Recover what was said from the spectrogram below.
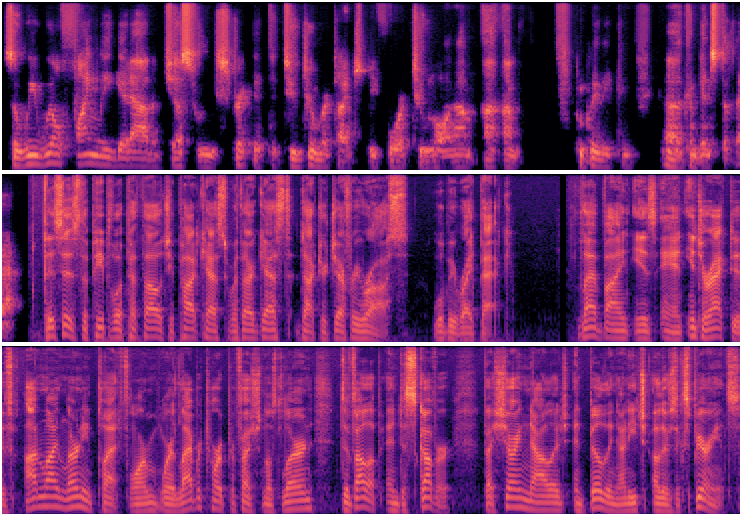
So we will finally get out of just restricted to two tumor types before too long. I'm, I'm completely con- uh, convinced of that. This is the People of Pathology podcast with our guest, Dr. Jeffrey Ross. We'll be right back. LabVine is an interactive online learning platform where laboratory professionals learn, develop, and discover by sharing knowledge and building on each other's experience.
